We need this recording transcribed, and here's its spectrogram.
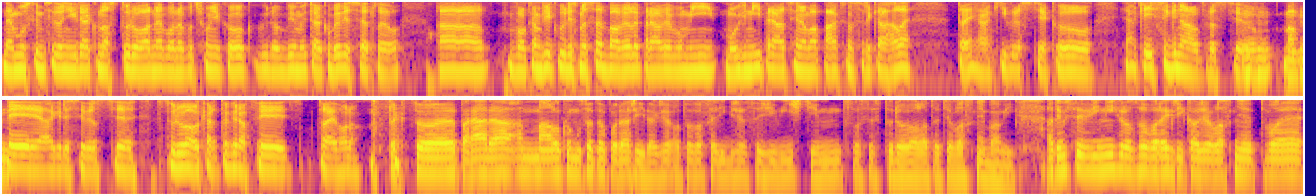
nemusím si to nikdy jako nastudovat nebo nepotřebuji někoho, kdo by mi to jakoby vysvětlil. A v okamžiku, kdy jsme se bavili právě o mý možný práci na mapách, jsem si říkal, hele, to je nějaký prostě jako nějaký signál prostě, jo, mm-hmm. mapy a když si prostě studoval kartografii, to je ono. Tak to je paráda a málo komu se to podaří, takže o to zase líbí, že se živíš tím, co jsi studoval a co tě vlastně baví. A ty už si v jiných rozhovorech říkal, že vlastně tvoje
